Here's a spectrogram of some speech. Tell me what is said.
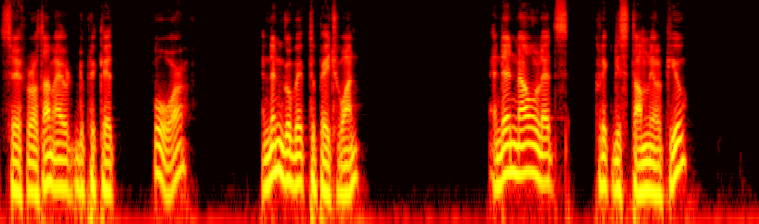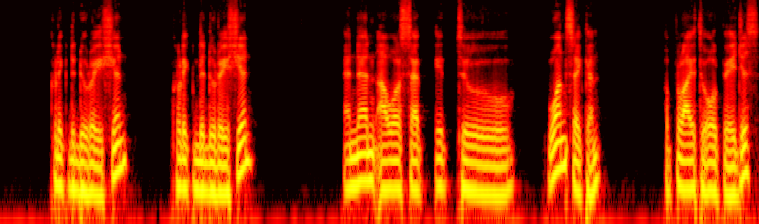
Several time I will duplicate 4 and then go back to page 1 and then now let's click this thumbnail view. Click the duration. Click the duration. And then I will set it to one second. Apply to all pages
